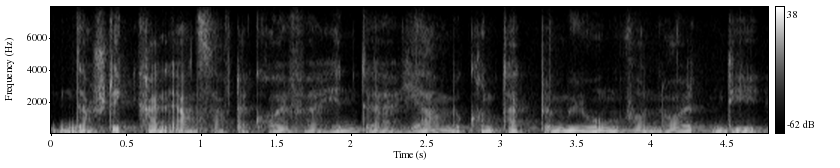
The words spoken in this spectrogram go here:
da steckt kein ernsthafter Käufer hinter, hier haben wir Kontaktbemühungen von Leuten, die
